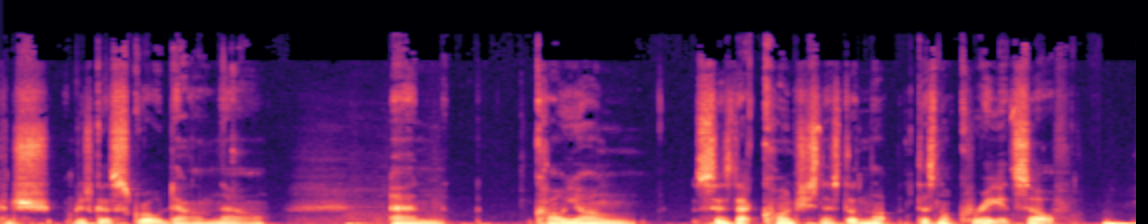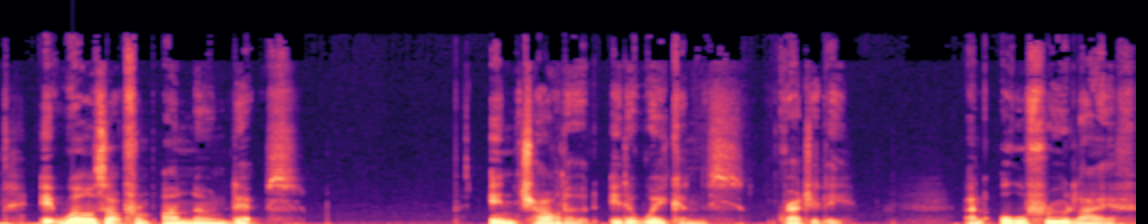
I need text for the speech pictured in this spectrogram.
I'm just gonna scroll down now, and Carl Jung says that consciousness does not does not create itself. It wells up from unknown depths. In childhood, it awakens gradually and all through life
